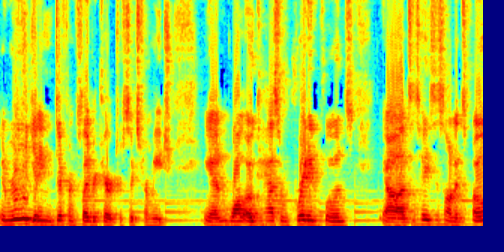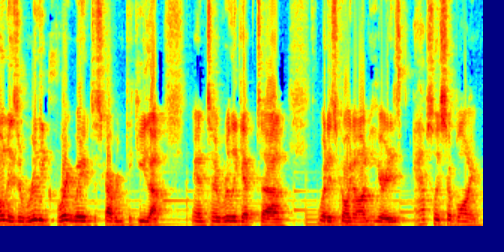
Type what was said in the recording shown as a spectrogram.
and really getting different flavor characteristics from each. And while oak has some great influence, uh, to taste this on its own is a really great way of discovering tequila and to really get uh, what is going on here. It is absolutely sublime.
